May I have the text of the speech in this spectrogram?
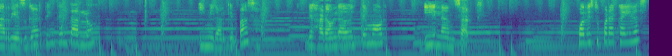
arriesgarte a intentarlo y mirar qué pasa. Dejar a un lado el temor y lanzarte. ¿Cuál es tu paracaídas?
